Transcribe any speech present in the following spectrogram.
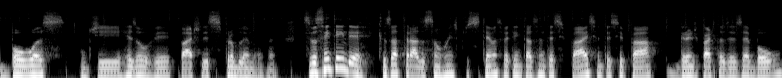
boas de resolver parte desses problemas, né? Se você entender que os atrasos são ruins para o sistema, você vai tentar se antecipar, e se antecipar, grande parte das vezes é bom,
